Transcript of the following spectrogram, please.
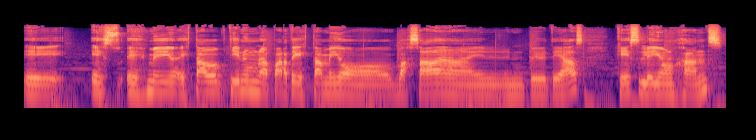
eh, es, es medio. Está, tiene una parte que está medio basada en, en PBTAs, que es Lay on Hands,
